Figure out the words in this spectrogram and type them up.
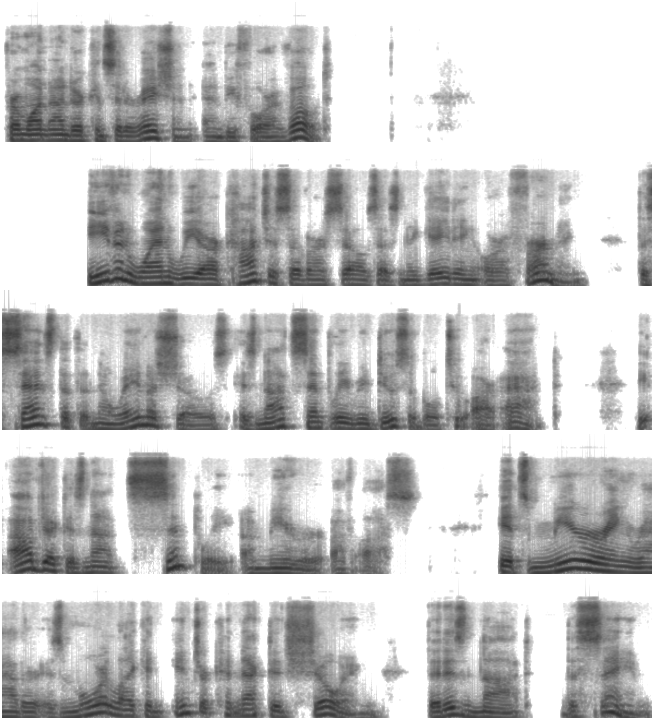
from one under consideration and before a vote. Even when we are conscious of ourselves as negating or affirming, the sense that the noema shows is not simply reducible to our act. The object is not simply a mirror of us. Its mirroring, rather, is more like an interconnected showing that is not the same.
